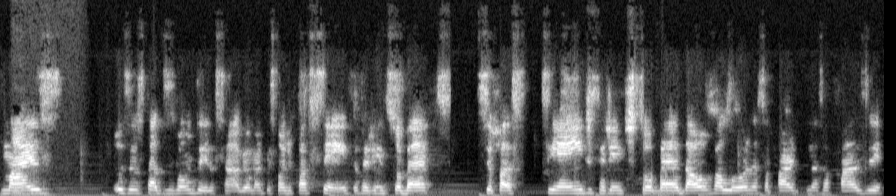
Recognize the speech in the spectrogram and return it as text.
Mas uhum. os resultados vão vir, sabe? É uma questão de paciência. Se a gente souber ser paciente, se a gente souber dar o valor nessa parte, nessa fase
